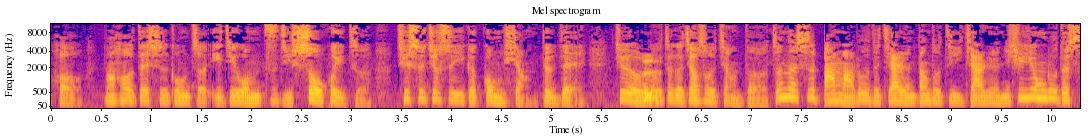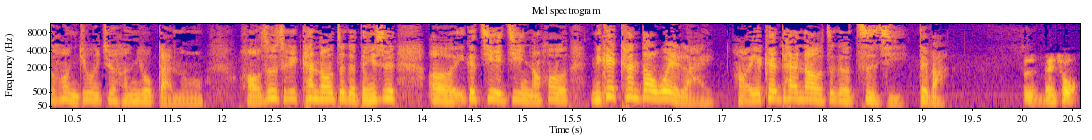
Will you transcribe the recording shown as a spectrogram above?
和然后在施工者以及我们自己受惠者，其实就是一个共享，对不对？就有如这个教授讲的，真的是把马路的家人当做自己家人，你去用路的时候，你就会觉得很有感哦。好，这是可以看到这个，等于是呃一个借镜，然后你可以看到未来，好，也可以看到这个自己，对吧？是没错，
